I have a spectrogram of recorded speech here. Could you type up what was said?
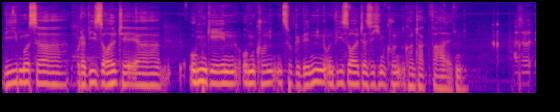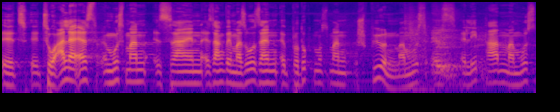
Wie muss er oder wie sollte er umgehen, um Kunden zu gewinnen und wie sollte er sich im Kundenkontakt verhalten? Also äh, äh zuallererst muss man sein, sagen wir mal so, sein äh, Produkt muss man spüren, man muss es erlebt haben, man muss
